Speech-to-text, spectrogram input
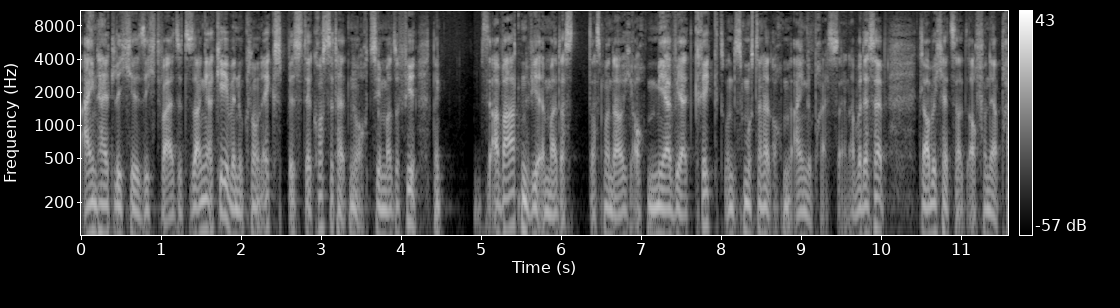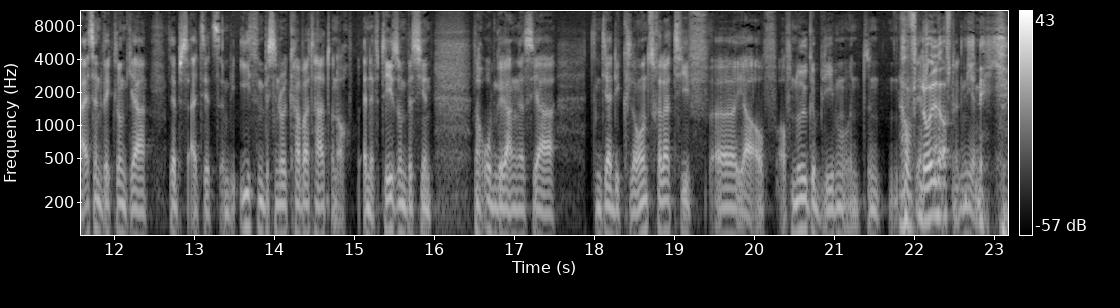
einheitliche Sichtweise zu sagen, ja, okay, wenn du Clone X bist, der kostet halt nur auch zehnmal so viel, dann erwarten wir immer, dass, dass man dadurch auch mehr Wert kriegt und es muss dann halt auch mit eingepreist sein. Aber deshalb glaube ich jetzt halt auch von der Preisentwicklung ja, selbst als jetzt irgendwie ETH ein bisschen recovered hat und auch NFT so ein bisschen nach oben gegangen ist, ja, sind ja die Clones relativ äh, ja auf, auf null geblieben und sind auf null hoffentlich nicht.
